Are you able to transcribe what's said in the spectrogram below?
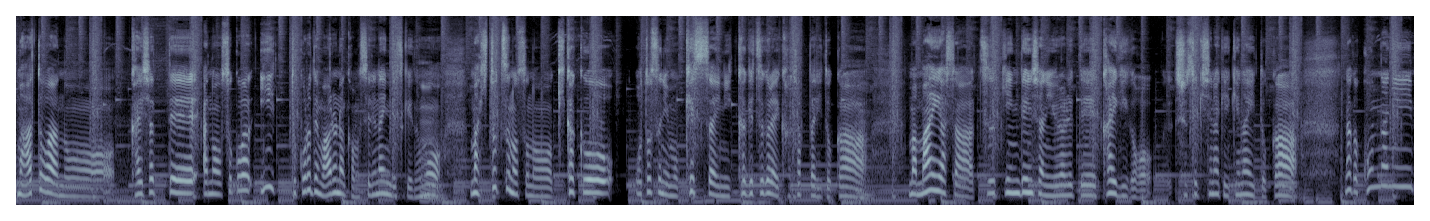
まあ、あとはあの会社ってあのそこはいいところでもあるのかもしれないんですけれども、まあ、一つのその企画を落とすにも決済に1ヶ月ぐらいかかったりとか、まあ、毎朝通勤電車に揺られて会議を出席しなきゃいけないとかなんかこんなに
